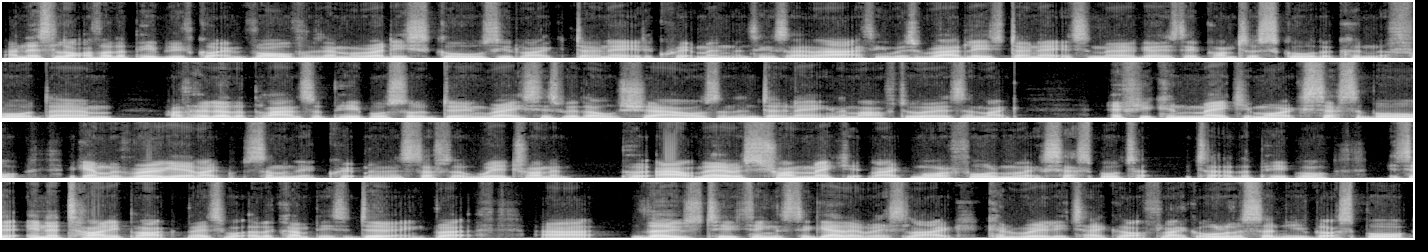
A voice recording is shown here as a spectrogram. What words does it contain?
and there's a lot of other people who've got involved with them already, schools who've like donated equipment and things like that. I think it was Radley's donated some ergos. They've gone to a school that couldn't afford them. I've heard other plans of people sort of doing races with old shells and then donating them afterwards. And like, if you can make it more accessible, again with Rogier, like some of the equipment and stuff that we're trying to put out there is try and make it like more affordable and accessible to, to other people. It's in a tiny part compared to what other companies are doing, but uh, those two things together is like can really take off. Like all of a sudden you've got a sport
